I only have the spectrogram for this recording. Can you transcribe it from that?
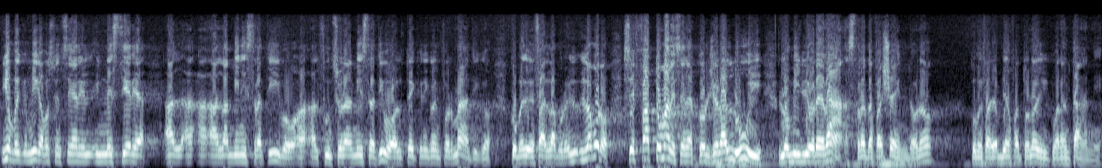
Io mica posso insegnare il mestiere all'amministrativo, al funzionario amministrativo o al tecnico informatico come deve fare il lavoro. Il lavoro se fatto male se ne accorgerà lui, lo migliorerà strada facendo, no? come abbiamo fatto noi in 40 anni.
